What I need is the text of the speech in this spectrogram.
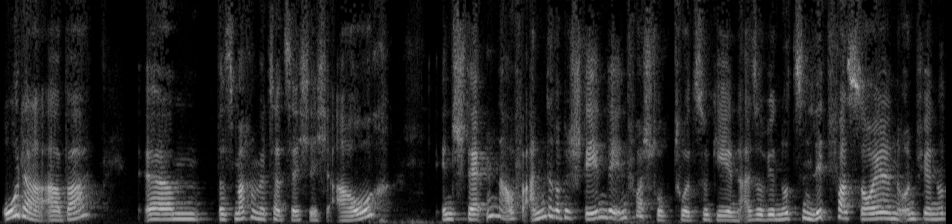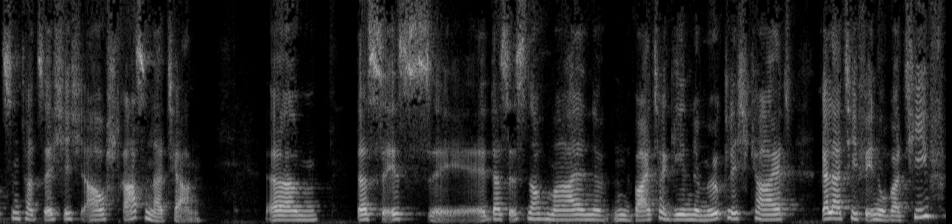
Oder aber, ähm, das machen wir tatsächlich auch, in Städten auf andere bestehende Infrastruktur zu gehen. Also wir nutzen Litfaßsäulen und wir nutzen tatsächlich auch Straßenlaternen. Ähm, das ist, äh, das ist nochmal eine, eine weitergehende Möglichkeit, relativ innovativ.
